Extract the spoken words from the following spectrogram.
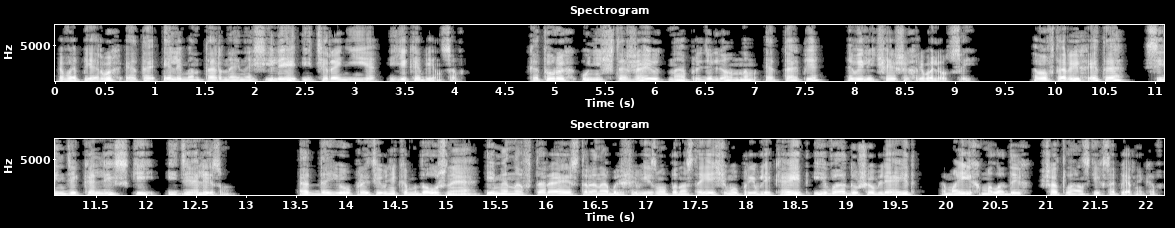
Во-первых, это элементарное насилие и тирания якобинцев, которых уничтожают на определенном этапе величайших революций. Во-вторых, это синдикалистский идеализм, Отдаю противникам должное, именно вторая сторона большевизма по-настоящему привлекает и воодушевляет моих молодых шотландских соперников.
